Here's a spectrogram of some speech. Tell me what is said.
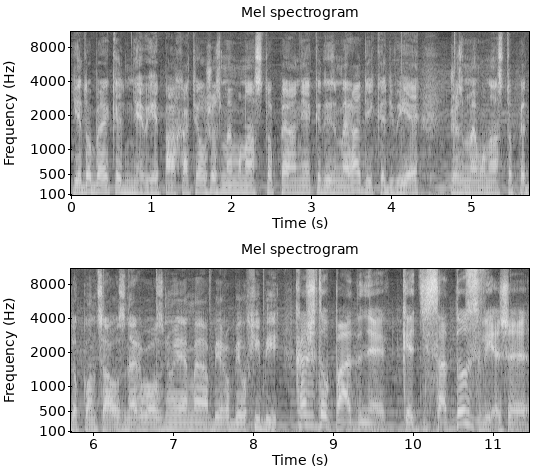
je dobré, keď nevie páchateľ, že sme mu na stope a niekedy sme radi, keď vie, že sme mu na stope dokonca ho znervozňujeme, aby robil chyby. Každopádne, keď sa dozvie, že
